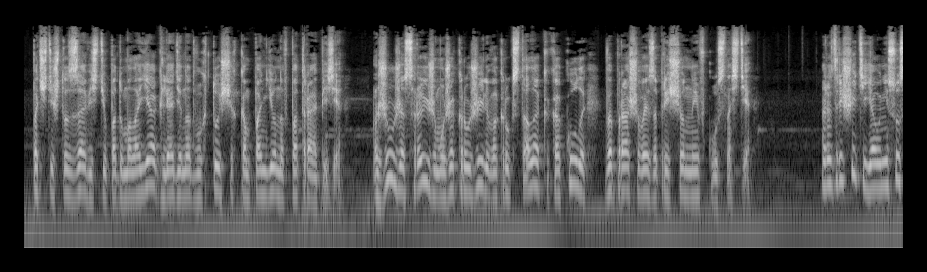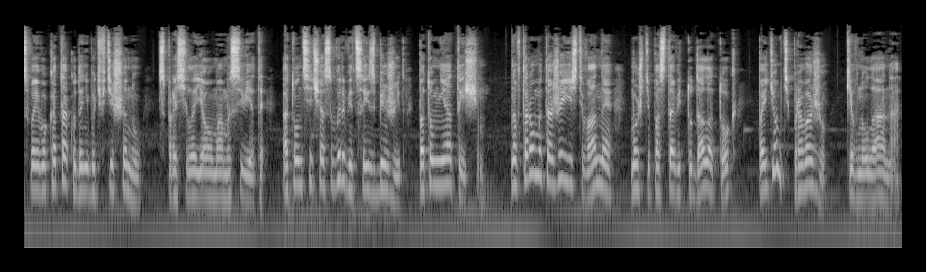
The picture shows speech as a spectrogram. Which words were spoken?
– почти что с завистью подумала я, глядя на двух тощих компаньонов по трапезе – Жужа с Рыжим уже кружили вокруг стола, как акулы, выпрашивая запрещенные вкусности. «Разрешите, я унесу своего кота куда-нибудь в тишину?» – спросила я у мамы Светы. «А то он сейчас вырвется и сбежит, потом не отыщем. На втором этаже есть ванная, можете поставить туда лоток. Пойдемте, провожу», – кивнула она.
